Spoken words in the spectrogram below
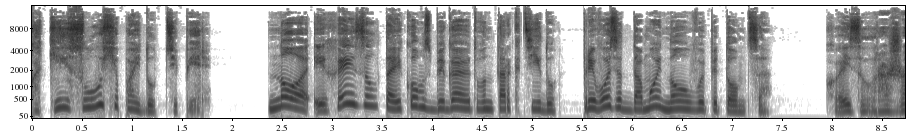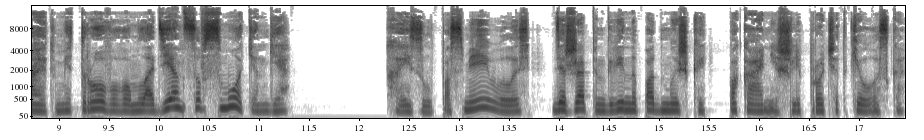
Какие слухи пойдут теперь? Ноа и Хейзел тайком сбегают в Антарктиду, привозят домой нового питомца. Хейзел рожает метрового младенца в смокинге. Хейзел посмеивалась, держа пингвина под мышкой, пока они шли прочь от киоска.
